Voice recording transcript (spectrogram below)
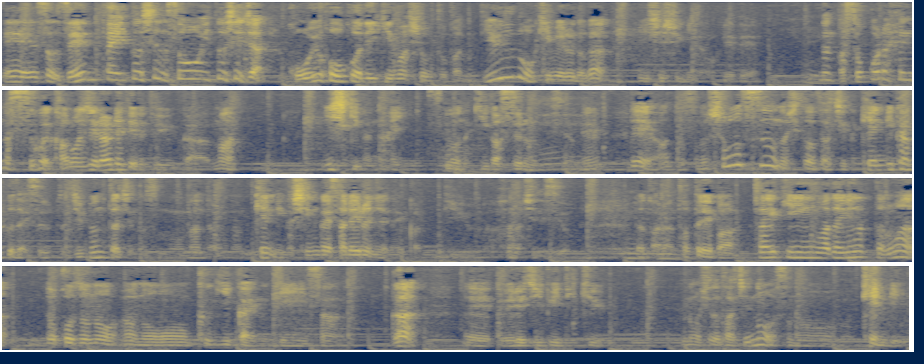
えーその全体としての総意としてじゃあこういう方向でいきましょうとかっていうのを決めるのが民主主義なわけでなんかそこら辺がすごい軽んじられてるというかまあ意識がないような気がするんですよね。であとその少数の人たちが権利拡大すると自分たちのそのなんだろうな権利が侵害されるんじゃないかっていう話ですよ。だから例えば最近話題になったのはどこぞのあの区議会の議員さんが、えー、と LGBTQ の人たちのその権利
